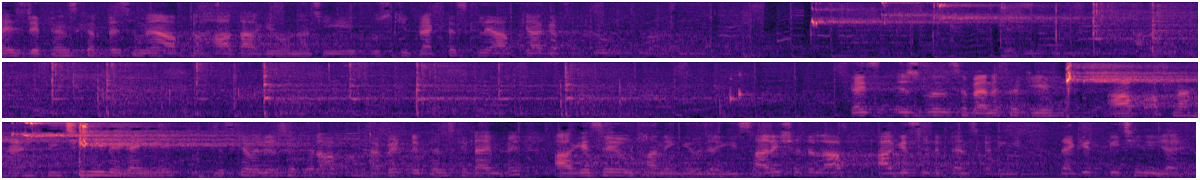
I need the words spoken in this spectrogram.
गाइस डिफेंस करते समय आपका हाथ आगे होना चाहिए। उसकी प्रैक्टिस के लिए आप क्या कर सकते हो? गाइस इस ड्रिल से बेनिफिट ये है आप अपना हैंड पीछे नहीं ले जाएँगे, जिसके वजह से फिर आपकी हैबिट डिफेंस के टाइम पे आगे से उठाने की हो जाएगी। सारी शटल आप आगे से डिफेंस करेंगे। रैकेट पीछे नहीं जाएगा।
